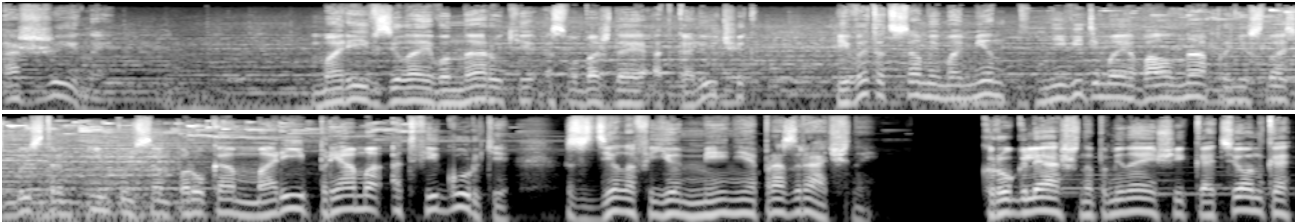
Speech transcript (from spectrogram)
ожины. Мари взяла его на руки, освобождая от колючек, и в этот самый момент невидимая волна пронеслась быстрым импульсом по рукам Мари прямо от фигурки, сделав ее менее прозрачной. Кругляш, напоминающий котенка,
